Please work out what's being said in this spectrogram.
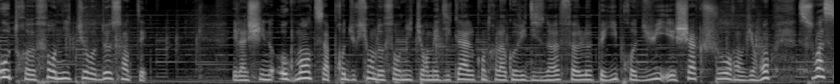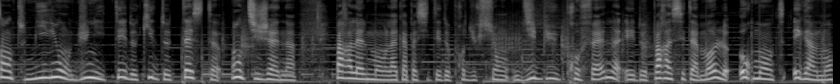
autres fournitures de santé. Et la Chine augmente sa production de fournitures médicales contre la Covid-19. Le pays produit et chaque jour environ 60 millions d'unités de kits de tests antigènes. Parallèlement, la capacité de production d'ibuprofène et de paracétamol augmente également.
